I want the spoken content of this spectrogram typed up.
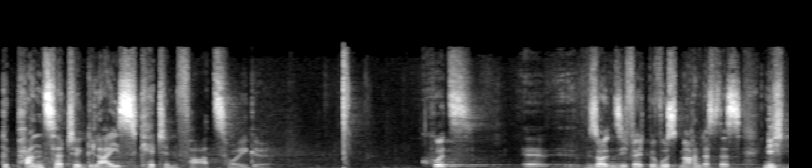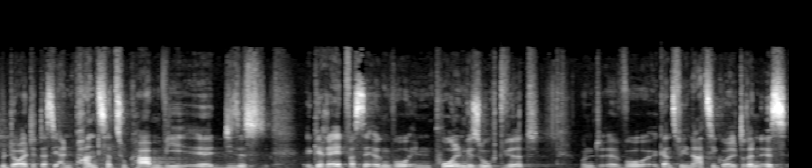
gepanzerte Gleiskettenfahrzeuge kurz äh, sollten Sie vielleicht bewusst machen, dass das nicht bedeutet, dass Sie einen Panzerzug haben, wie äh, dieses Gerät, was da irgendwo in Polen gesucht wird und äh, wo ganz viel Nazi-Gold drin ist,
